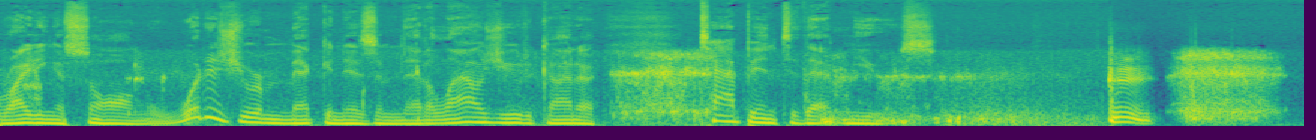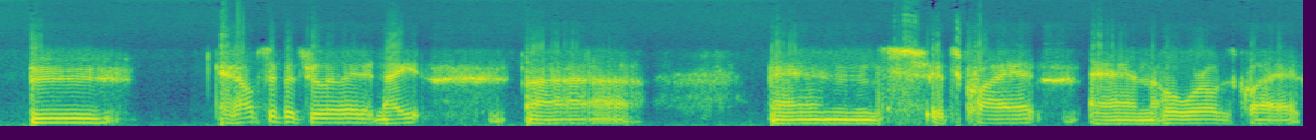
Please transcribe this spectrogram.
writing a song, what is your mechanism that allows you to kind of tap into that muse? Mm, it helps if it's really late at night, uh, and it's quiet, and the whole world is quiet.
